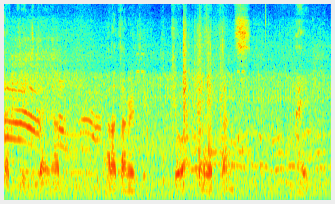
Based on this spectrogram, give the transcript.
やっていきたいなと改めて今日は思ったんです。はい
